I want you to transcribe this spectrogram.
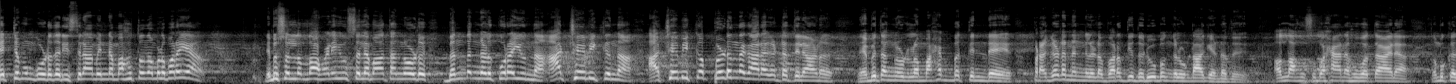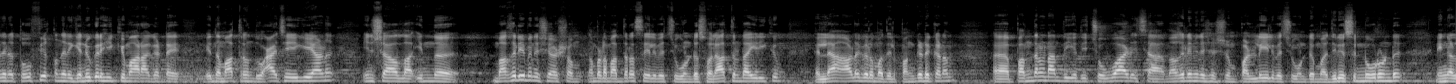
ഏറ്റവും കൂടുതൽ ഇസ്ലാമിന്റെ മഹത്വം നമ്മൾ പറയാം. നബി സല്ലല്ലാഹു അലൈഹി വസല്ലമ തങ്ങളോട് ബന്ധങ്ങൾ കുറയുന്ന ആക്ഷേപിക്കുന്ന ആക്ഷേപിക്കപ്പെടുന്ന കാലഘട്ടത്തിലാണ് നബി തങ്ങളോടുള്ള മഹബത്തിന്റെ പ്രകടനങ്ങളുടെ വർദ്ധിത രൂപങ്ങൾ ഉണ്ടാകേണ്ടത്. അള്ളാഹു സുബ്ഹാനഹു വതആല നമുക്കതിന് തോഫിക്ക് നൽകി അനുഗ്രഹിക്കുമാറാകട്ടെ എന്ന് മാത്രം ദുആ ചെയ്യുകയാണ്. ഇൻഷാ അല്ലാഹ് ഇന്ന് മഗ്രിബിന് ശേഷം നമ്മുടെ മദ്രസയിൽ വെച്ചുകൊണ്ട് സ്വലാത്തുണ്ടായിരിക്കും എല്ലാ ആളുകളും അതിൽ പങ്കെടുക്കണം. പന്ത്രണ്ടാം തീയതി ചൊവ്വാഴ്ച മഹരീബിന് ശേഷം പള്ളിയിൽ വെച്ചുകൊണ്ട് മജുരിസുന്നൂറുണ്ട് നിങ്ങൾ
